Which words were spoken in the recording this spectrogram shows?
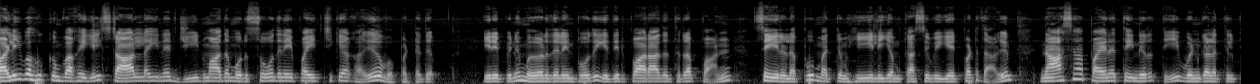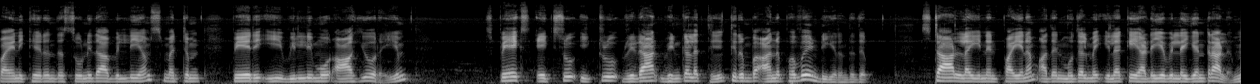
வழிவகுக்கும் வகையில் ஸ்டார்லைனர் ஜீன் மாதம் ஒரு சோதனை பயிற்சிக்காக ஏவப்பட்டது. இருப்பினும் ஏறுதலின் போது எதிர்பாராத திறப்பான் செயலிழப்பு மற்றும் ஹீலியம் கசிவு ஏற்பட்டதால் நாசா பயணத்தை நிறுத்தி விண்கலத்தில் பயணிக்க இருந்த சுனிதா வில்லியம்ஸ் மற்றும் பேரி இ. வில்லிமோர் ஆகியோரை ஸ்பேக்ஸ் எக்ஸ்ட்ரூ இக்ரு ரிடான் விண்கலத்தில் திரும்ப அனுப்ப வேண்டியிருந்தது. ஸ்டார் லைனின் பயணம் அதன் முதன்மை இலக்கை அடையவில்லை என்றாலும்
